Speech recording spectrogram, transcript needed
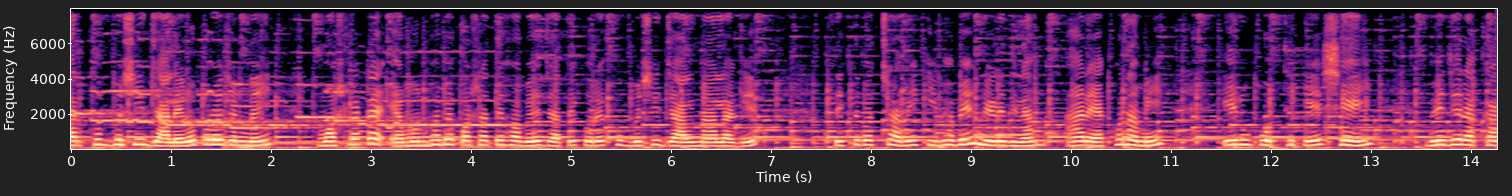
আর খুব বেশি জালেরও প্রয়োজন নেই। মশলাটা এমনভাবে কষাতে হবে যাতে করে খুব বেশি জাল না লাগে। দেখতে পাচ্ছ আমি কীভাবে নেড়ে দিলাম। আর এখন আমি এর উপর থেকে সেই ভেজে রাখা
